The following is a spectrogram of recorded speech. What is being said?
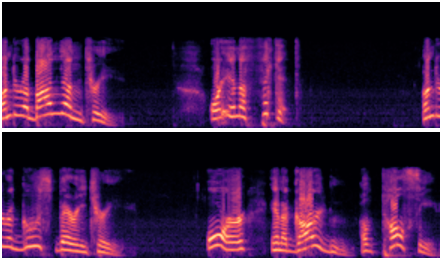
under a banyan tree, or in a thicket, under a gooseberry tree, or in a garden of tulsi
